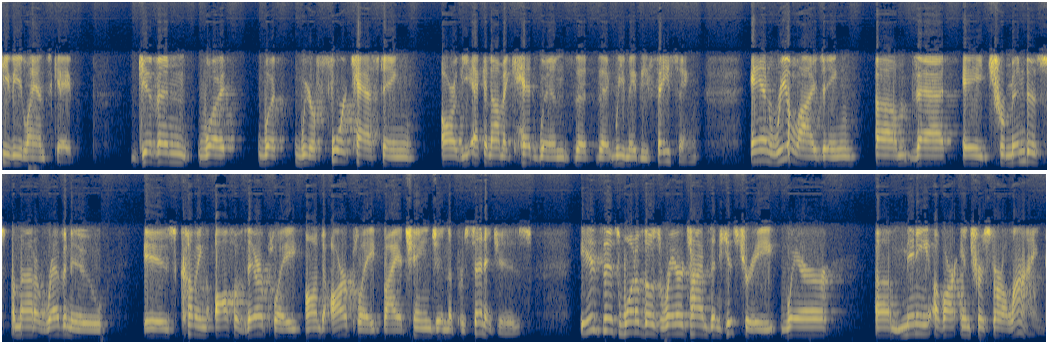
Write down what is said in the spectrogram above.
TV landscape, given what, what we're forecasting are the economic headwinds that, that we may be facing, and realizing um, that a tremendous amount of revenue is coming off of their plate onto our plate by a change in the percentages. Is this one of those rare times in history where um, many of our interests are aligned?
